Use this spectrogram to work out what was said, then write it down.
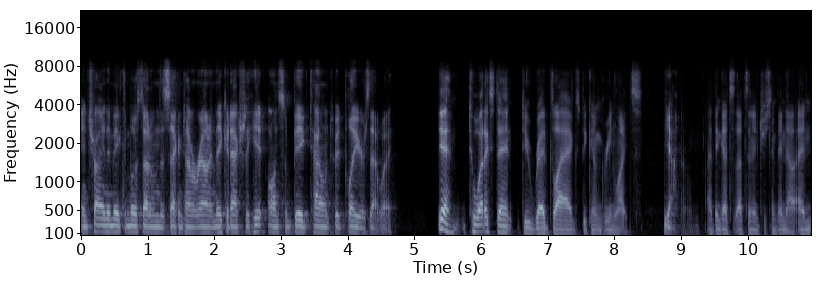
and trying to make the most out of them the second time around, and they could actually hit on some big talented players that way. Yeah. To what extent do red flags become green lights? Yeah. Um, I think that's that's an interesting thing now. And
